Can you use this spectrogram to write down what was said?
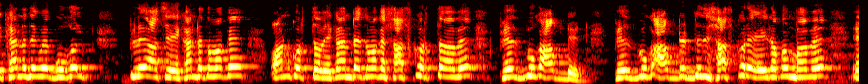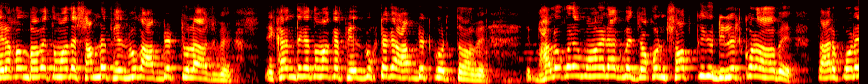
এখানে দেখবে গুগল প্লে আছে এখানটা তোমাকে অন করতে হবে, এখানটায় তোমাকে সার্চ করতে হবে ফেসবুক আপডেট ফেসবুক আপডেট যদি সার্চ করে, এইরকমভাবে এরকমভাবে তোমাদের সামনে ফেসবুক আপডেট চলে আসবে। এখান থেকে তোমাকে ফেসবুকটাকে আপডেট করতে হবে। ভালো করে মনে রাখবে, যখন সব কিছু ডিলিট করা হবে তারপরে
